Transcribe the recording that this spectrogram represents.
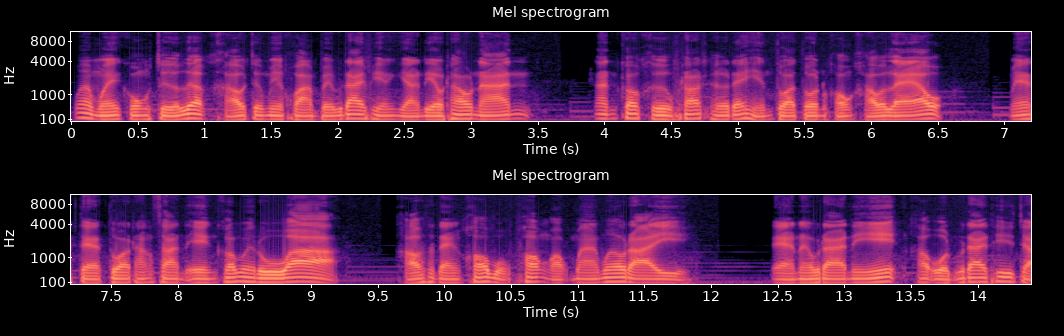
เมื่อเหมยคงเจอเลือกเขาจึงมีความเป็นไปได้เพียงอย่างเดียวเท่านั้น นั่นก็คือเพราะเธอได้เห็นตัวตนของเขาแล้ว แม้แต่ตัวทั้งซานเองก็ไม่รู้ว่า เขาแสดงข้อบกพร่องออกมาเมื่อไรแต่ในเวลานี้เขาอดไม่ได้ที่จะ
